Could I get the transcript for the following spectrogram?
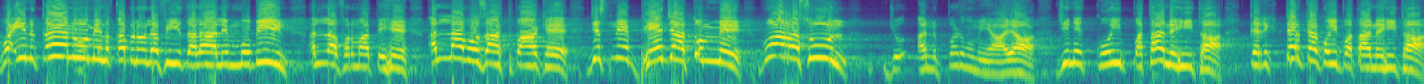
وإن كانوا من قبل لفي ضلال مبين۔ اللہ فرماتے ہیں، اللہ وہ ذات پاک ہے جس نے بھیجا تم میں، وہ رسول جو ان پڑھوں میں آیا، جنہیں کوئی پتہ نہیں تھا، کریکٹر کا کوئی پتہ نہیں تھا،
